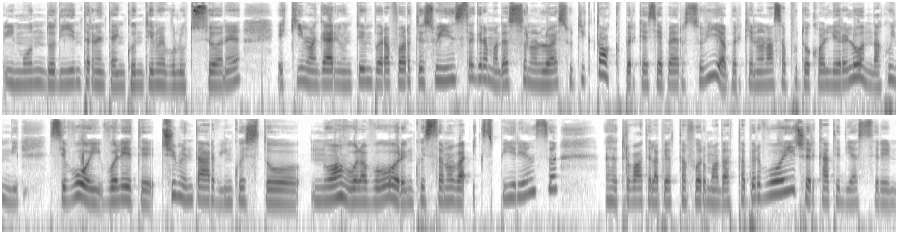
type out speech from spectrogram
il mondo di internet è in continua evoluzione e chi magari un tempo era forte su Instagram adesso non lo è su TikTok perché si è perso via, perché non ha saputo cogliere l'onda. Quindi se voi volete cimentarvi in questo nuovo lavoro, in questa nuova experience, eh, trovate la piattaforma adatta per voi, cercate di essere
